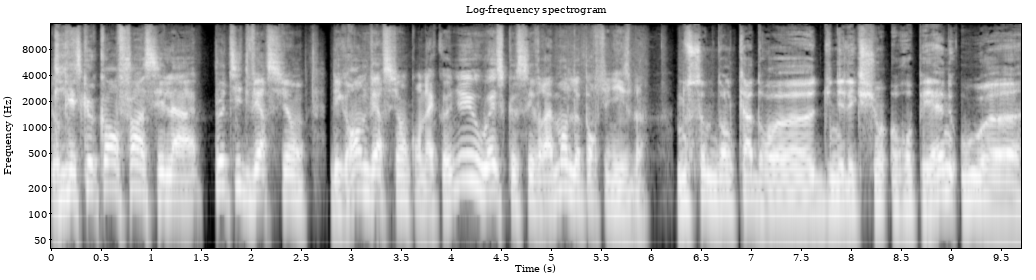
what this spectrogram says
Donc est-ce que qu'enfin c'est la petite version des grandes versions qu'on a connues ou est-ce que c'est vraiment de l'opportunisme? Nous sommes dans le cadre euh, d'une élection européenne où euh,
